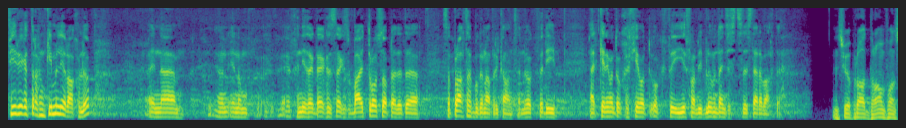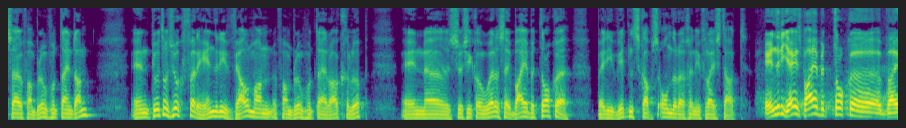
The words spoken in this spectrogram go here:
4 weke terug in Kimberley raak geloop. En uh en en hom geniet ek dink ek is baie trots op dat dit 'n 'n pragtige boek in Afrikaans en ook vir die erkenning wat ook gegee word ook vir hier van die Bloemfontein se sterrewagte. En so praat Bram van Sail van Bloemfontein dan. En toe het ons ook vir Henry Welman van Bloemfontein raak geloop en uh soos jy kan hoor is hy baie betrokke by die wetenskapsonderrig in die Vrystaat. Henry, jy is baie betrokke by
